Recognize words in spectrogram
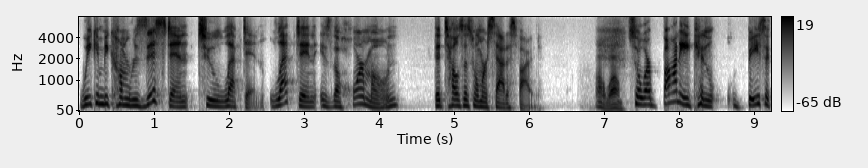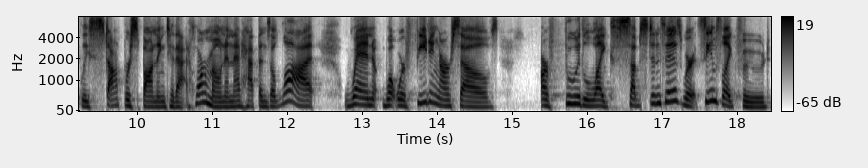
We can become resistant to leptin. Leptin is the hormone that tells us when we're satisfied. Oh, wow. So our body can basically stop responding to that hormone. And that happens a lot when what we're feeding ourselves are food like substances where it seems like food,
